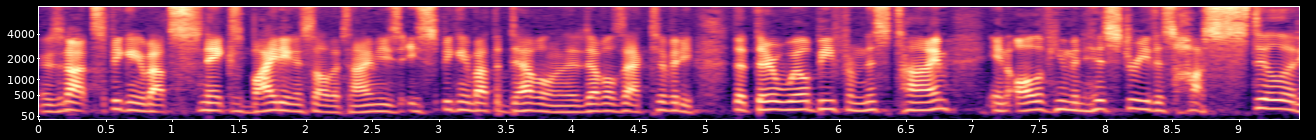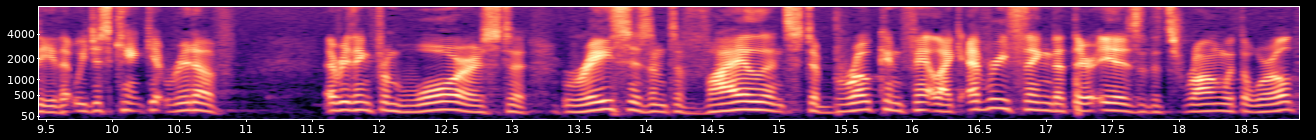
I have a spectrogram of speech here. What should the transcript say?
He's not speaking about snakes biting us all the time. He's, he's speaking about the devil and the devil's activity. That there will be, from this time in all of human history, this hostility that we just can't get rid of. Everything from wars to racism to violence to broken family, like everything that there is that's wrong with the world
